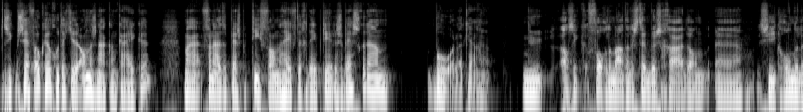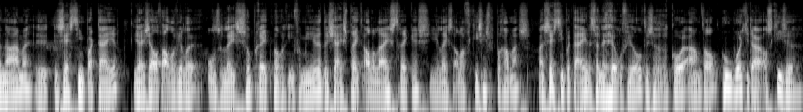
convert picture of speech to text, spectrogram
Dus ik besef ook heel goed dat je er anders naar kan kijken. Maar vanuit het perspectief van heeft de gedeputeerde zijn best gedaan, behoorlijk, ja. ja. Nu, als ik volgende maand naar de stembus ga, dan uh, zie ik honderden namen, uh, 16 partijen. Jij zelf al willen onze lezers zo breed mogelijk informeren. Dus jij spreekt alle lijsttrekkers, je leest alle verkiezingsprogramma's. Maar 16 partijen, dat zijn er heel veel. Het is een recordaantal. Hoe word je daar als kiezer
